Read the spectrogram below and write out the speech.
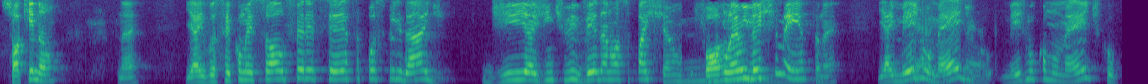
Só que não, né? E aí você começou a oferecer essa possibilidade de a gente viver da nossa paixão. O Fórmula é um investimento, né? E aí, mesmo é, médico, é. mesmo como médico,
